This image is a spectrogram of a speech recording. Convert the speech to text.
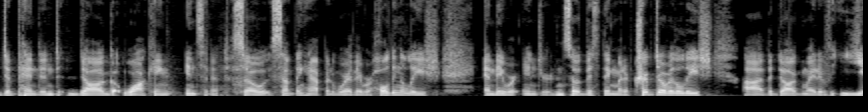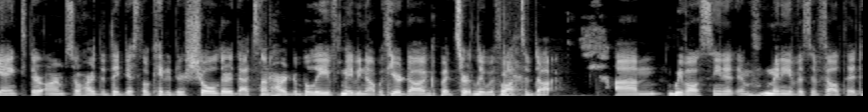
dependent dog walking incident. So something happened where they were holding a leash and they were injured. And so this, they might have tripped over the leash. Uh, the dog might have yanked their arm so hard that they dislocated their shoulder. That's not hard to believe. Maybe not with your dog, but certainly with lots of dogs. Um, we've all seen it, and many of us have felt it.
